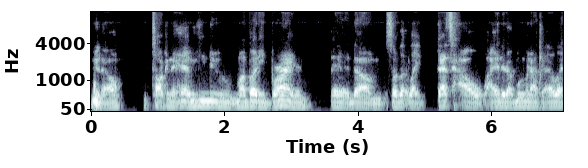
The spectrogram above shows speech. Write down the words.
you know talking to him, he knew my buddy Brian and um, so that like that's how I ended up moving out to LA.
